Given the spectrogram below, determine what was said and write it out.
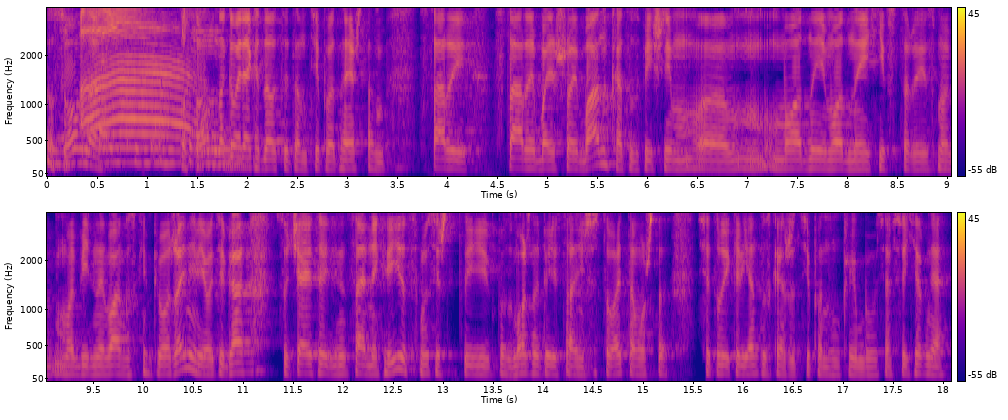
Условно, а. условно говоря, когда ты там, типа, знаешь, там старый, старый большой банк, а тут пришли молодые модные хипстеры с мобильными банковскими приложениями, и у тебя случается идентициальный кризис, в смысле, что ты, возможно, перестанешь существовать, потому что все твои клиенты скажут, типа, ну, как бы у тебя все херня.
